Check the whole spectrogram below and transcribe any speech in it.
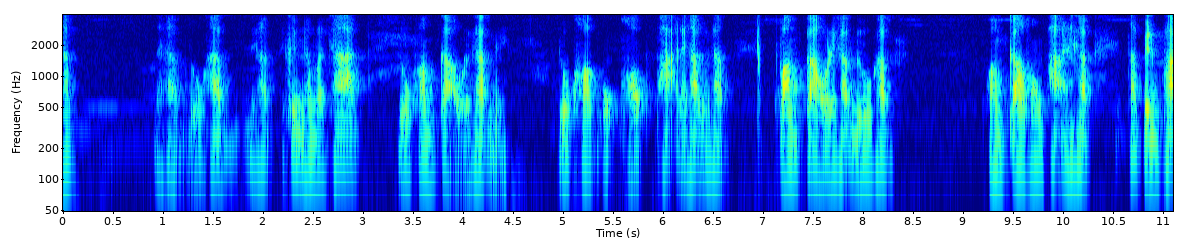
ครับนะครับ ดูครับนะครับ ขึ้นธรรมชาติ ดูความเก่านะครับนี่ดูขอบอกขอบพระนะครับนะครับ ความเก่านะครับดูครับ ความเก่าของพระนะครับ ถ้าเป็นพระ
